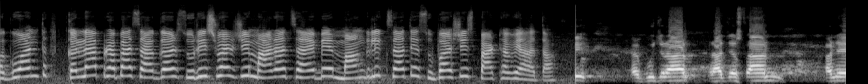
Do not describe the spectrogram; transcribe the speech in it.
ભગવંત કલાપ્રભા સાગર, સુરેશ્વરજી મહારાજ સાહેબે માંગલિક સાથે સુભાષિસ પાઠવ્યા હતા. ગુજરાત, રાજસ્થાન અને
